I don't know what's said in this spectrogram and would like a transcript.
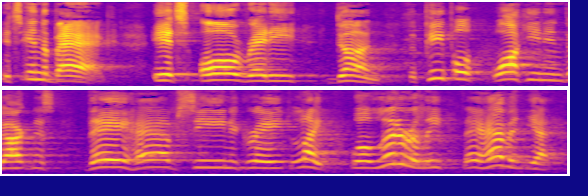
it's in the bag, it's already done. The people walking in darkness, they have seen a great light. Well, literally, they haven't yet,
